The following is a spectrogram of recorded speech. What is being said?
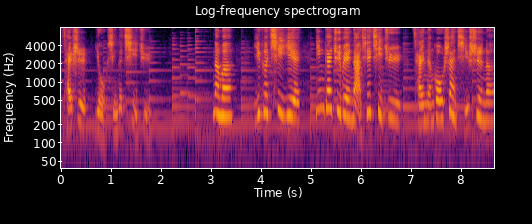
才是有形的器具。那么。一个企业应该具备哪些器具才能够善其事呢？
